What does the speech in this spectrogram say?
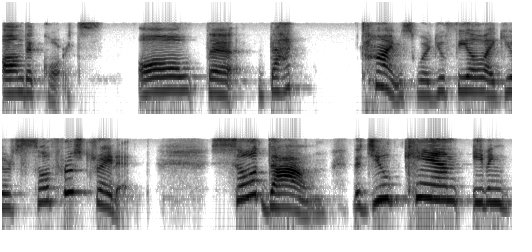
on the courts. All the that times where you feel like you're so frustrated, so down that you can't even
